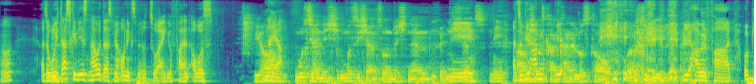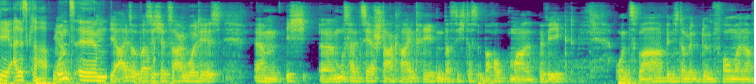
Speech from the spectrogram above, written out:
Ja? Also wo ich das gelesen habe, da ist mir auch nichts mehr dazu eingefallen, aber es Ja, Naja. muss ja nicht, muss ich ja so nicht nennen, finde Nee, ich jetzt. nee. Also Hab wir ich haben- jetzt gerade keine Lust drauf. Wir haben ein Fahrrad. Okay, alles klar. Ja. Und ähm, ja, also was ich jetzt sagen wollte ist, ähm, ich äh, muss halt sehr stark reintreten, dass sich das überhaupt mal bewegt. Und zwar bin ich dann mit dem Frau meiner,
